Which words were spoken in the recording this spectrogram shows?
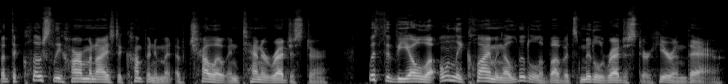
but the closely harmonized accompaniment of cello and tenor register, with the viola only climbing a little above its middle register here and there.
